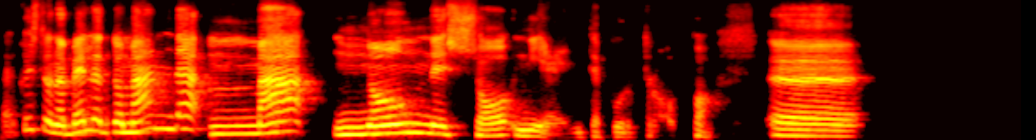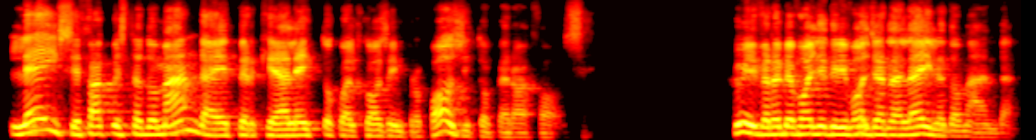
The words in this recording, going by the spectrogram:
Eh, questa è una bella domanda, ma non ne so niente purtroppo. Eh, lei se fa questa domanda è perché ha letto qualcosa in proposito, però forse. Quindi verrebbe voglia di rivolgerla a lei la domanda.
